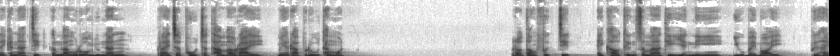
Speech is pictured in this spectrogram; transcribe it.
ในขณะจิตกำลังรวมอยู่นั้นใครจะพูดจะทำอะไรไม่รับรู้ทั้งหมด เราต้องฝึกจิตให้เข้าถึงสมาธิอย่างนี้อยู่บ่อยๆ เพื่อให้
